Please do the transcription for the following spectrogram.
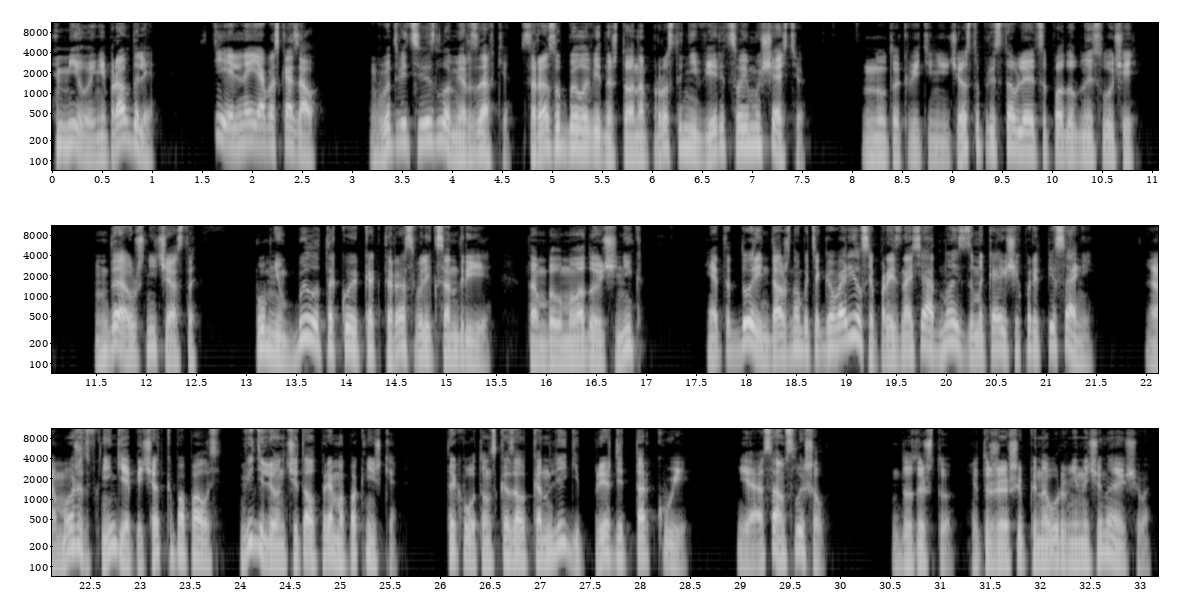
Милый, не правда ли? Стильно, я бы сказал. Вот ведь свезло мерзавке. Сразу было видно, что она просто не верит своему счастью. Ну так ведь и не часто представляется подобный случай. Да уж, не часто. Помню, было такое как-то раз в Александрии. Там был молодой ученик. Этот дурень, должно быть, оговорился, произнося одно из замыкающих предписаний. А может, в книге опечатка попалась. Видели, он читал прямо по книжке. Так вот, он сказал конлиги прежде Таркуи. Я сам слышал. Да ты что, это же ошибка на уровне начинающего.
